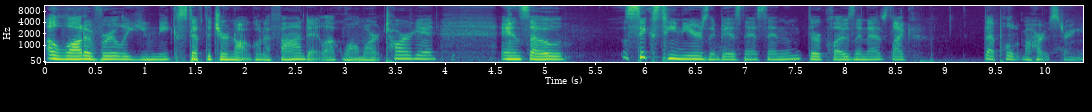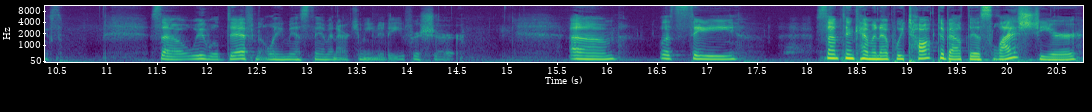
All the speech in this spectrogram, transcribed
a lot of really unique stuff that you're not going to find at like Walmart, Target. And so 16 years in business and they're closing. That's like, that pulled at my heartstrings. So we will definitely miss them in our community for sure. Um, let's see. Something coming up. We talked about this last year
